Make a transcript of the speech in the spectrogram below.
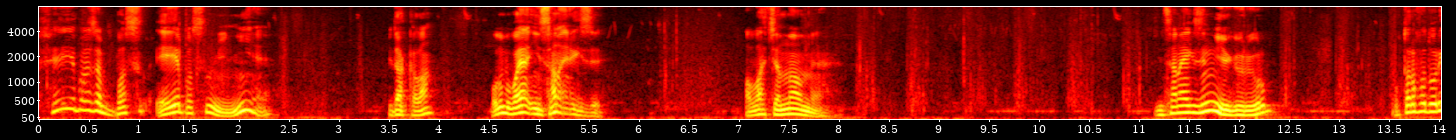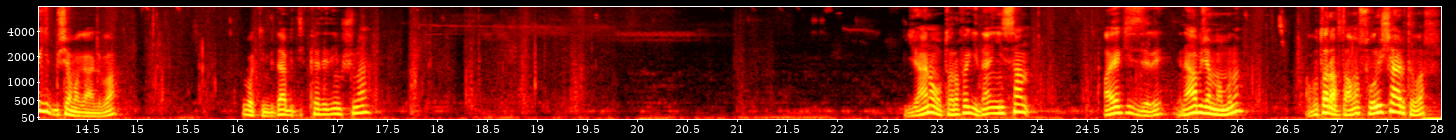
F'ye bazen basıl E'ye basılmıyor. Niye? Bir dakika lan. Oğlum bu bayağı insan izi. Allah canını almaya. İnsan izini niye görüyorum? O tarafa doğru gitmiş ama galiba. Dur bakayım bir daha bir dikkat edeyim şuna. Yani o tarafa giden insan ayak izleri. E ne yapacağım ben bunu? Ha, bu tarafta ama soru işareti var.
